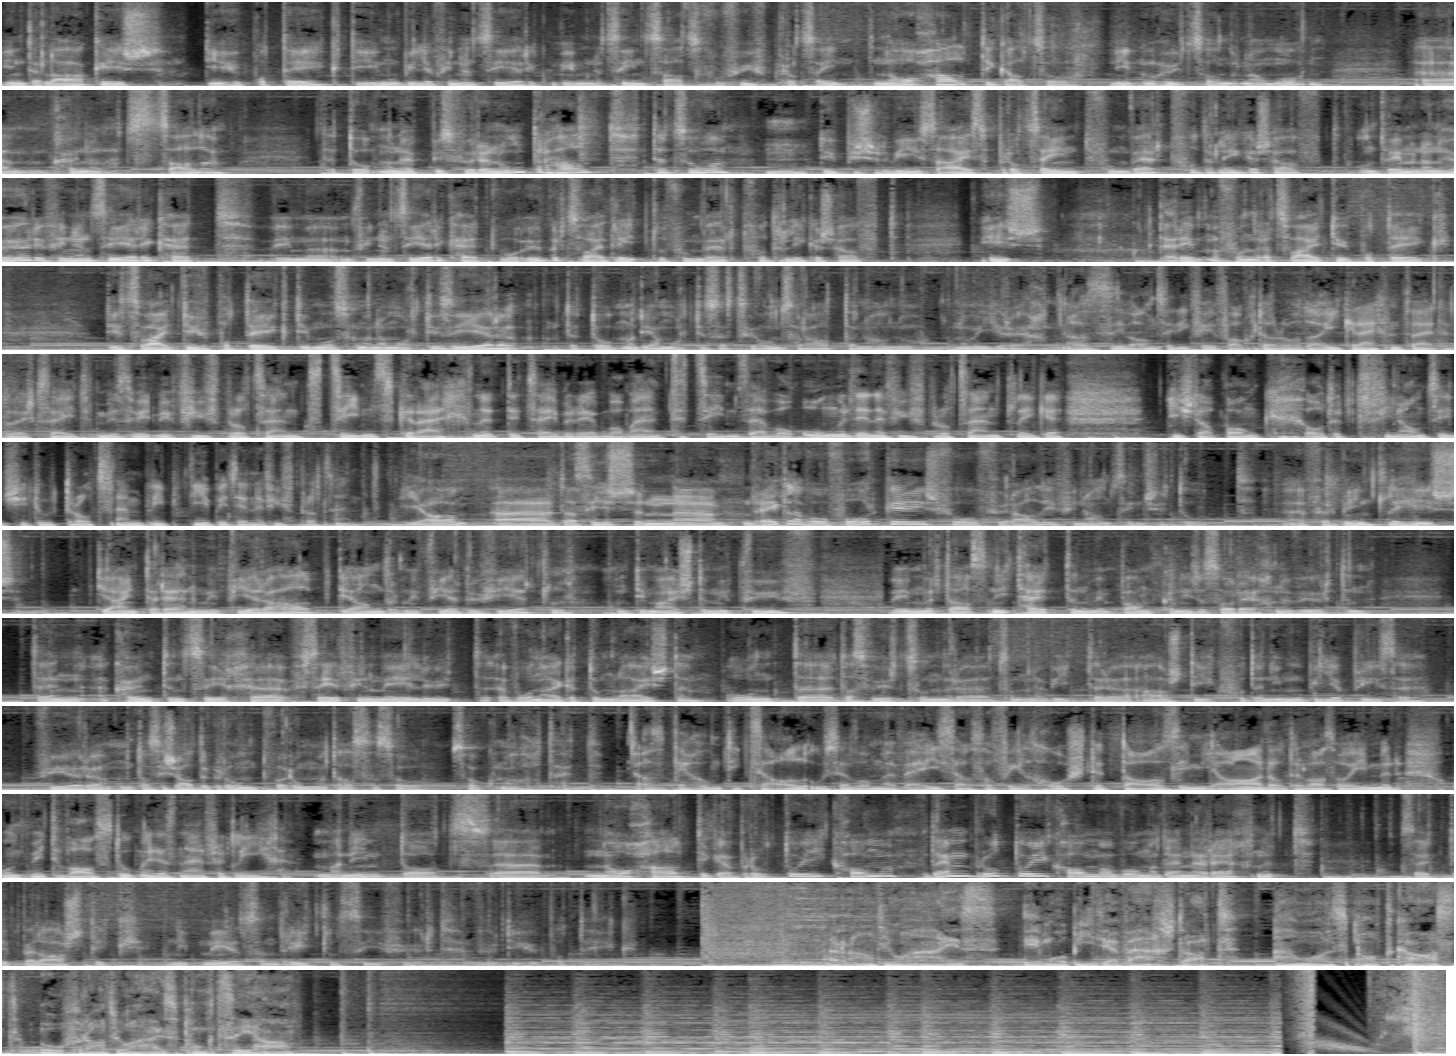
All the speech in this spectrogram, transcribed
in der Lage ist, die Hypothek, die Immobilienfinanzierung mit einem Zinssatz von 5% nachhaltig, also nicht nur heute, sondern auch morgen, ähm, können zu zahlen. Da tut man etwas für einen Unterhalt dazu, mhm. typischerweise 1% vom Wert der Liegenschaft. Und wenn man eine höhere Finanzierung hat, wenn man eine Finanzierung hat, die über zwei Drittel vom Wert der Liegenschaft ist, da redet man von einer zweiten Hypothek. Die zweite Hypothek die muss man amortisieren. Da tut man die Amortisationsraten auch noch, noch einrechnen. Also es sind wahnsinnig viele Faktoren, die da eingerechnet werden. Du hast gesagt, es wird mit 5% Zins gerechnet. Jetzt haben wir im Moment Zinsen, die unter diesen 5% liegen. Ist die Bank oder das Finanzinstitut trotzdem, bleibt die bei diesen 5%? Ja, äh, das ist eine, eine Regel, die vorgegeben ist, für alle Finanzinstitute äh, verbindlich ist. Die einen rechnen mit 4,5, die anderen mit 4, 3 Viertel und die meisten mit 5. Wenn wir das nicht hätten, wenn die Banken nicht so rechnen würden, dann könnten sich äh, sehr viel mehr Leute Wohneigentum leisten und äh, das würde zu einem weiteren Anstieg der Immobilienpreise führen und das ist auch der Grund, warum man das so, so gemacht hat. Also da kommt die Zahl raus, wo man weiss, also viel kostet das im Jahr oder was auch immer. Und mit was tut man das dann vergleichen? Man nimmt dort das äh, nachhaltige Bruttoeinkommen. Von dem Bruttoeinkommen, wo man dann rechnet, sollte die Belastung nicht mehr als ein Drittel sein für die, für die Hypothek. Radio 1 Immobilienwerkstatt. Auch als Podcast auf radio1.ch.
